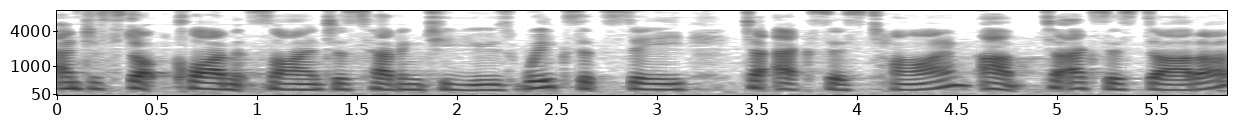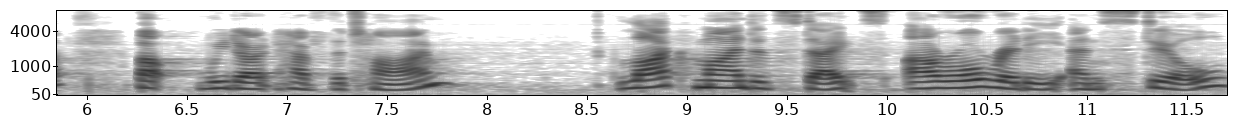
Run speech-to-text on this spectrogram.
and to stop climate scientists having to use weeks at sea to access time uh, to access data. But we don't have the time. Like-minded states are already and still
